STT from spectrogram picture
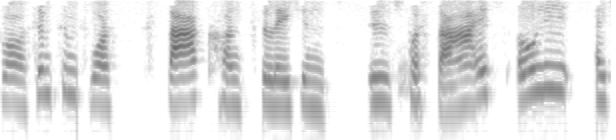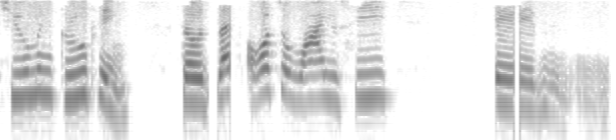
for symptoms was star constellations is for star. It's only a human grouping, so that's also why you see um,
